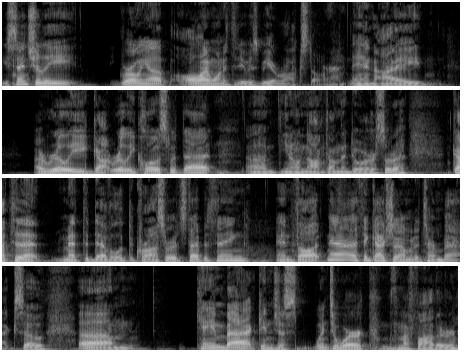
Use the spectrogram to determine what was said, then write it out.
Essentially, growing up, all I wanted to do was be a rock star, and I I really got really close with that. Um, you know, knocked on the door, sort of got to that met the devil at the crossroads type of thing, and thought, nah, I think actually I'm going to turn back. So, um, came back and just went to work with my father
